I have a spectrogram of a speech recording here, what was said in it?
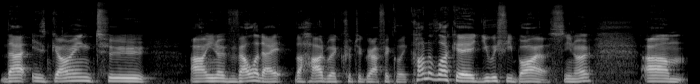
that is going to, uh, you know, validate the hardware cryptographically, kind of like a UEFI BIOS, you know, um,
